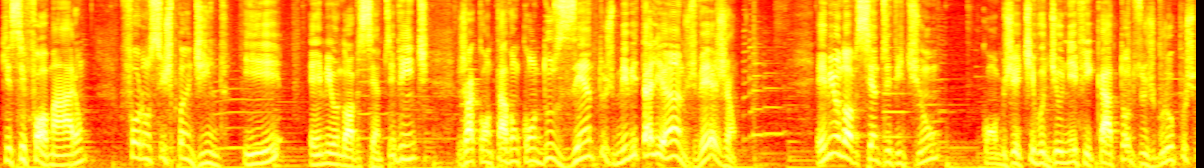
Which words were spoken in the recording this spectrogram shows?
que se formaram foram se expandindo e, em 1920, já contavam com 200 mil italianos, vejam. Em 1921, com o objetivo de unificar todos os grupos,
